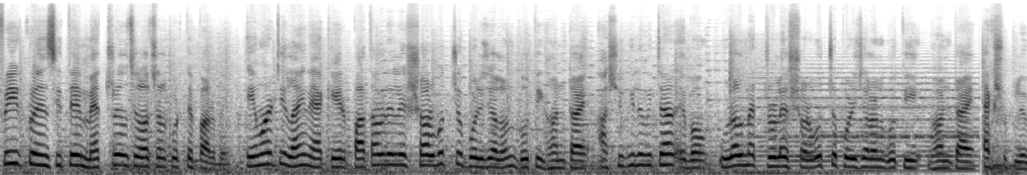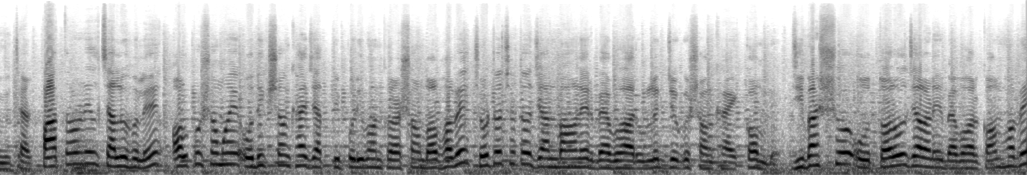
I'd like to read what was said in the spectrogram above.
ফ্রিকোয়েন্সিতে মেট্রো রেল চলাচল করতে পারবে। এমআরটি লাইন একের পাতাল রেলের সর্বোচ্চ পরিচালন গতি ঘন্টায় আশি কিলোমিটার এবং উড়াল মেট্রো রেলের সর্বোচ্চ পরিচালন গতি ঘন্টায় একশো কিলোমিটার। পাতাল রেল চালু হলে অল্প সময়ে অধিক সংখ্যায় যাত্রী পরিবহন করা সম্ভব হবে। ছোট ছোট যানবাহনের ব্যবহার উল্লেখযোগ্য সংখ্যায় কমবে। জীবাশ্ম ও তরল জ্বালানির ব্যবহার কম হবে।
